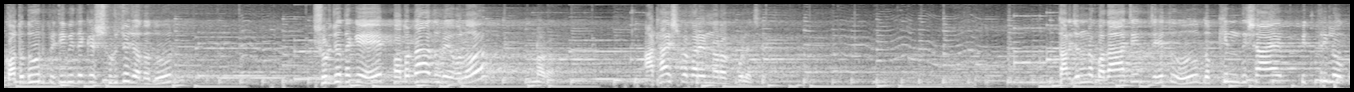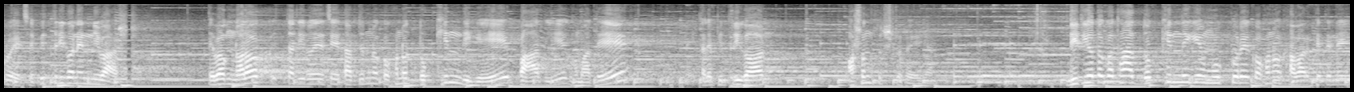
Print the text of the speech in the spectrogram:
কত দূর পৃথিবী থেকে সূর্য যত দূর? সূর্য থেকে কতটা দূরে হলো নরক। আঠাশ প্রকারের নরক বলেছে। তার জন্য কদাচিৎ যেহেতু দক্ষিণ দিশায় পিতৃলোক রয়েছে, পিতৃগণের নিবাস, এবং নরক ইত্যাদি রয়েছে, তার জন্য কখনো দক্ষিণ দিকে পা দিয়ে ঘুমাতে তাহলে পিতৃগণ অসন্তুষ্ট হয়ে যান। দ্বিতীয়ত কথা, দক্ষিণ দিকে মুখ করে কখনো খাবার খেতে নেই।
